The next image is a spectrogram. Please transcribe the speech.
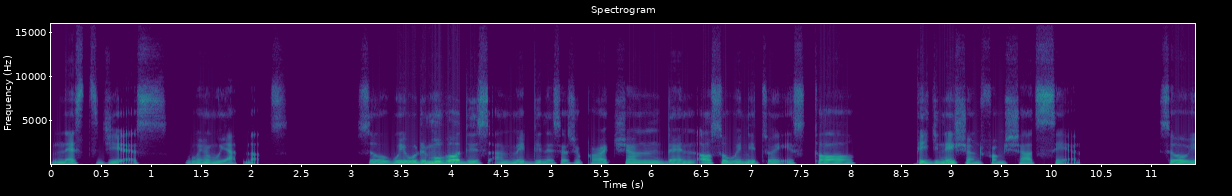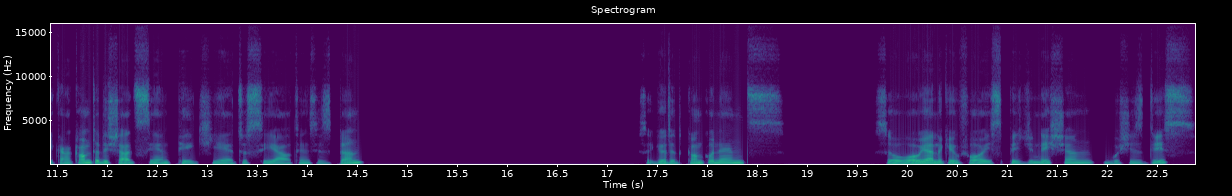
Next.js when we are not. So we would remove all this and make the necessary correction. Then also we need to install pagination from shadcn. So you can come to the CN page here to see how things is done. So go to the components. So what we are looking for is pagination, which is this.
